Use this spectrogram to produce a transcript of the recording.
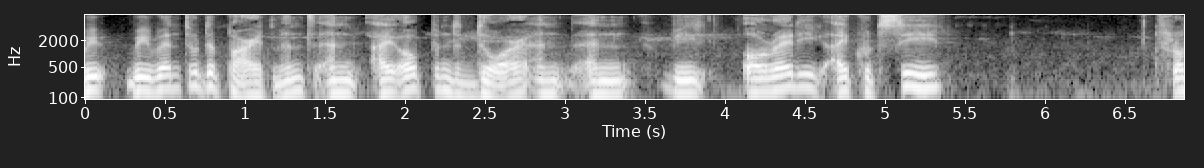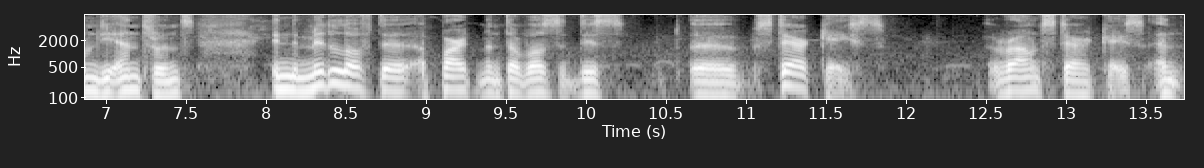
we, we went to the apartment and I opened the door and, and we already, I could see from the entrance, in the middle of the apartment, there was this uh, staircase, a round staircase. And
